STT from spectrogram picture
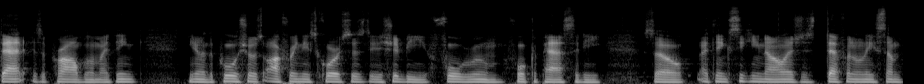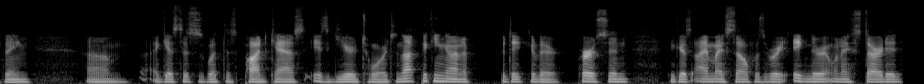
that is a problem. I think you know the pool shows offering these courses they should be full room full capacity so i think seeking knowledge is definitely something um, i guess this is what this podcast is geared towards I'm not picking on a particular person because i myself was very ignorant when i started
